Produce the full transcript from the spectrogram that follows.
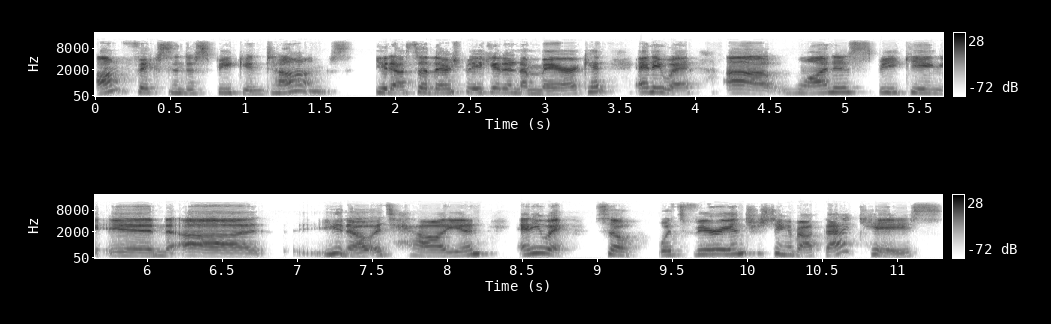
I'm fixing to speak in tongues. You know, so they're speaking in American. Anyway, uh, one is speaking in, uh, you know, Italian. Anyway, so what's very interesting about that case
